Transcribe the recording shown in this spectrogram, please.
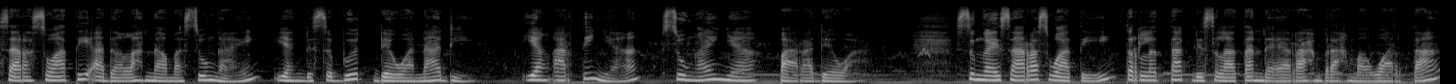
Saraswati adalah nama sungai yang disebut Dewa Nadi, yang artinya sungainya para dewa. Sungai Saraswati terletak di selatan daerah Brahmawarta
